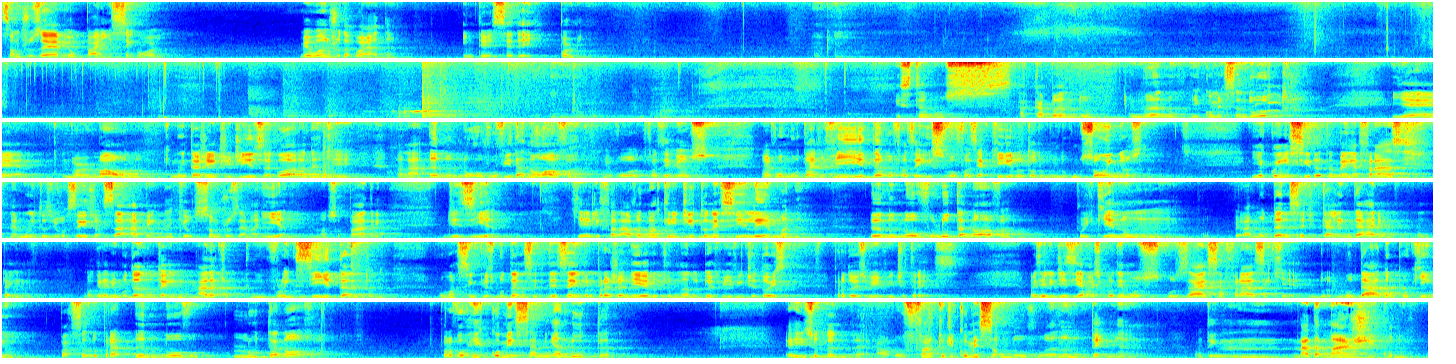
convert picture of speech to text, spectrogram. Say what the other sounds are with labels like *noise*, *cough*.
são José, meu Pai e Senhor, meu anjo da guarda, intercedei por mim. Estamos acabando um ano e começando outro. E é normal, né? que muita gente diz agora, né? de falar ano novo, vida nova, eu vou fazer meus, né? vou mudar de vida, vou fazer isso, vou fazer aquilo, todo mundo com sonhos. Né? E é conhecida também a frase, né? muitos de vocês já sabem, né? que o São José Maria, o nosso padre, dizia que ele falava, não acredito nesse lema, né? ano novo, luta nova, porque não, pela mudança de calendário, não tem uma grande mudança, não tem nada que influencie tanto né? uma simples mudança de dezembro para janeiro de um ano de 2022 para 2023. Mas ele dizia, mas podemos usar essa frase que é mudada um pouquinho, passando para ano novo, luta nova. Para vou recomeçar minha luta. É isso, né? o fato de começar um novo ano não tem, não tem nada mágico, não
